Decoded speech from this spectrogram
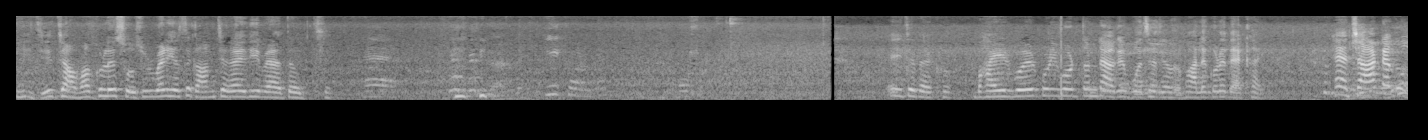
ভিজে জামা খুলে শ্বশুর বাড়ি এসে গামছা গায়ে দিয়ে বেড়াতে হচ্ছে। হ্যাঁ। এই যে দেখো ভাইয়ের বইয়ের পরিবর্তনটা আগে বোঝা যাবে ভালো করে দেখায় হ্যাঁ চাটা খুব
